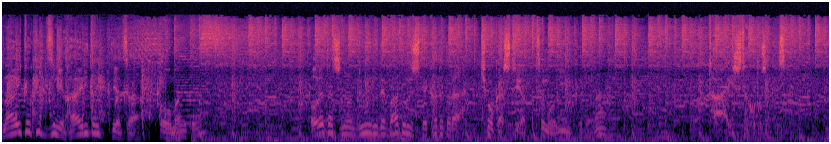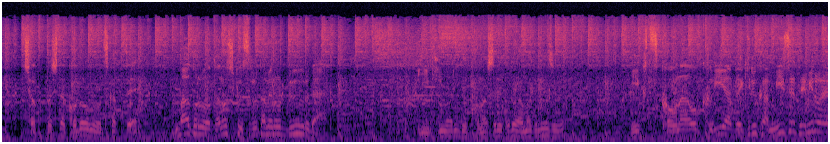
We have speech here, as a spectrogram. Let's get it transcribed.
ナイトキッズに入りたいってやつはお前か？俺たちのルールでバトルして勝てたら許可してやってもいいけどな。大したことじゃないさ。ちょっとした小道具を使ってバトルを楽しくするためのルールだ。いきなりでこなせるほど甘くねえぞ。いくつコーナーをクリアできるか見せてみろよ。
